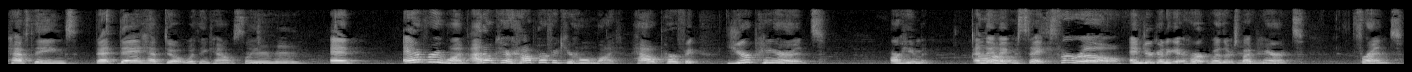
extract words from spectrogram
have things that they have dealt with in counseling. Hmm and everyone i don't care how perfect your home life how perfect your parents are human and they make Oh, mistakes. For real. and you're going to get hurt whether it's by parents friends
